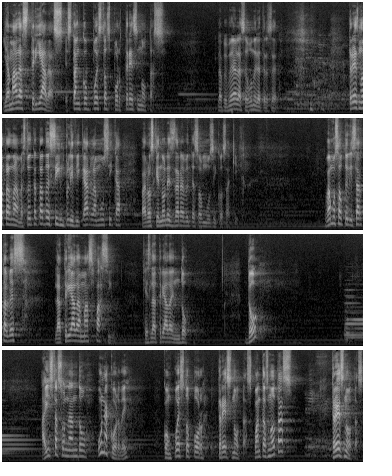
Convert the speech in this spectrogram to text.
llamadas triadas, están compuestas por tres notas. La primera, la segunda y la tercera. tres notas nada más. Estoy tratando de simplificar la música para los que no necesariamente son músicos aquí. Vamos a utilizar tal vez la triada más fácil, que es la triada en Do. Do. Ahí está sonando un acorde compuesto por tres notas. ¿Cuántas notas? Tres notas.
